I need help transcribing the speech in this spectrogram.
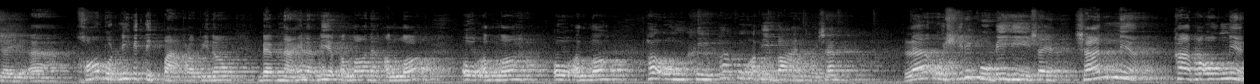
ชัยอาขอบทนี้ไปติดปากเราพี่น้อง แบบไหนล่ะเรียกอัลลอฮ์นะอัลลอฮ์โออัลลอฮ์โออัลลอฮ์พระองค์คือพระผู้อภิบาลของฉัน และอุชริกูบิฮีใช่ฉันเนี่ยข้าพระองค์เนี่ย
